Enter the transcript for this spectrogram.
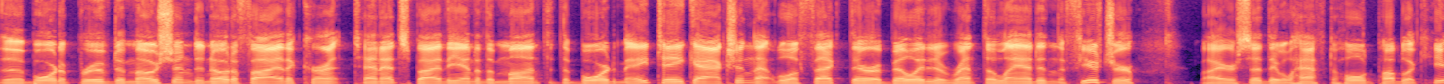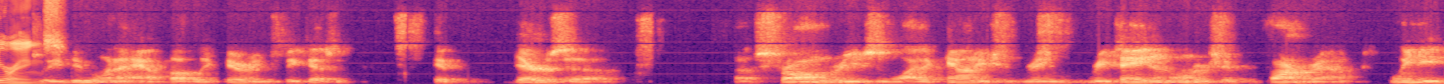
The board approved a motion to notify the current tenants by the end of the month that the board may take action that will affect their ability to rent the land in the future. Baier said they will have to hold public hearings. We do want to have public hearings because if there's a, a strong reason why the county should re- retain an ownership of farm ground, we need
